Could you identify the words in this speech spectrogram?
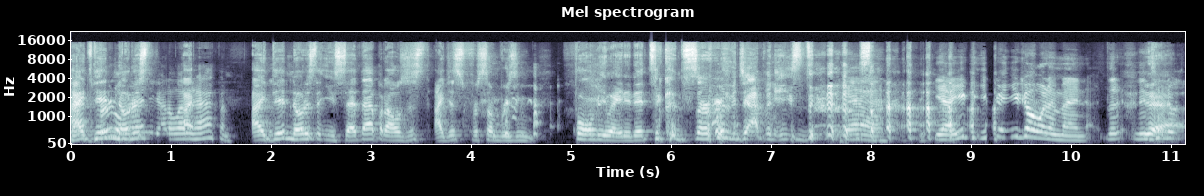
I did brutal, man. notice- You gotta let it happen. I did notice that you said that, but I was just I just for some reason formulated it to conserve the Japanese. dude. Yeah. Yeah, you, you, you got what I meant. The Nintendo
